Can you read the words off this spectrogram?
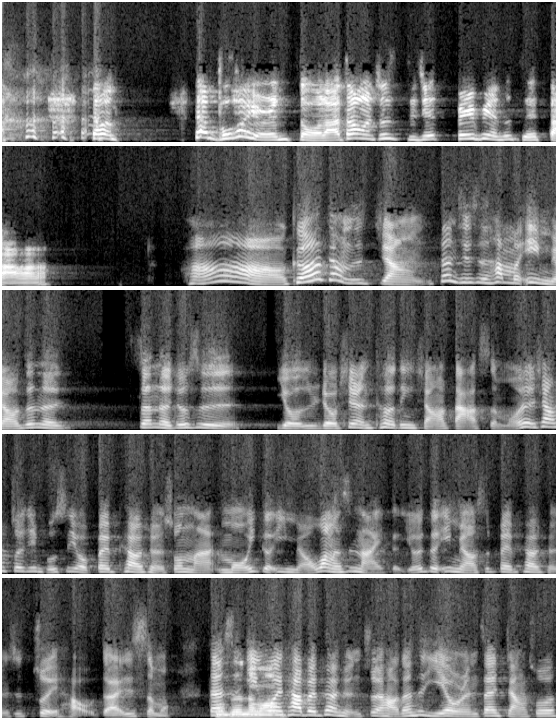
但但不会有人走啦，当然就是直接飞遍就直接打啊。啊，可他这样子讲，但其实他们疫苗真的真的就是有有些人特定想要打什么，而且像最近不是有被票选说哪某一个疫苗，忘了是哪一个，有一个疫苗是被票选是最好的还是什么，但是因为他被票选最好，但是也有人在讲说。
